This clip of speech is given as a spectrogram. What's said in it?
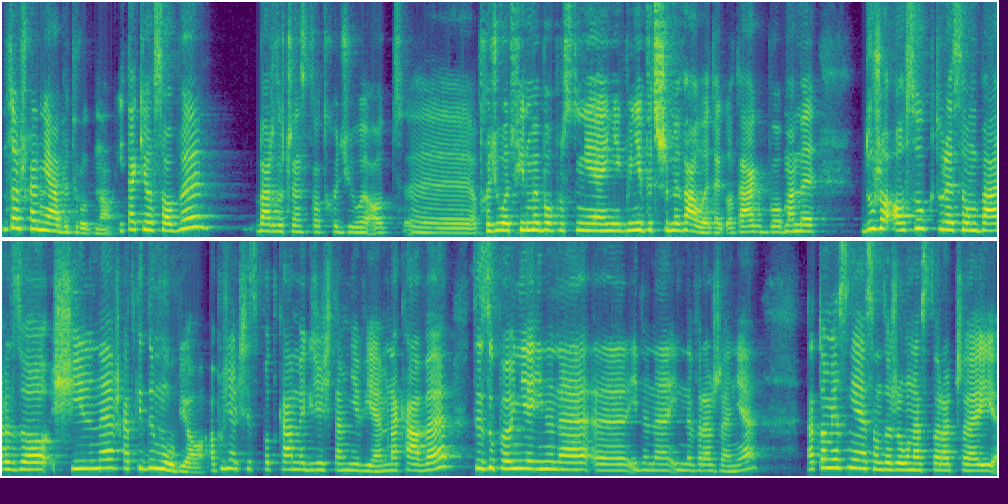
no to na przykład miałaby trudno. I takie osoby bardzo często odchodziły od, yy, odchodziły od firmy, bo po prostu nie, jakby nie wytrzymywały tego, tak? Bo mamy dużo osób, które są bardzo silne, na przykład kiedy mówią, a później jak się spotkamy gdzieś tam, nie wiem, na kawę, to jest zupełnie inne, yy, inne, inne wrażenie. Natomiast nie, sądzę, że u nas to raczej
